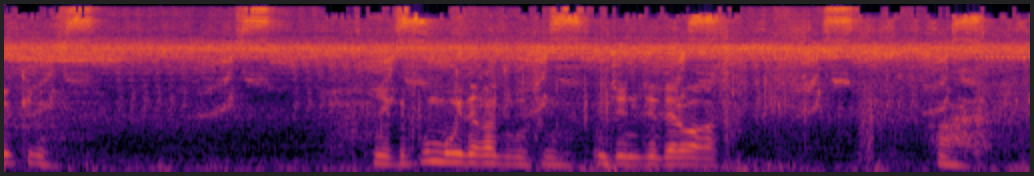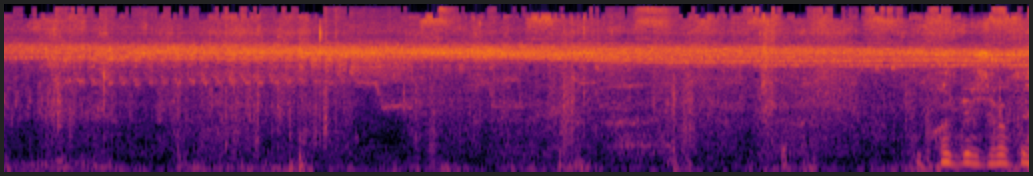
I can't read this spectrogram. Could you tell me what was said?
이 새끼들끼리 이게 늦분목이 돼가지고 지금 이제 이제 내려와가지고 아. 벌들이 저렇게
